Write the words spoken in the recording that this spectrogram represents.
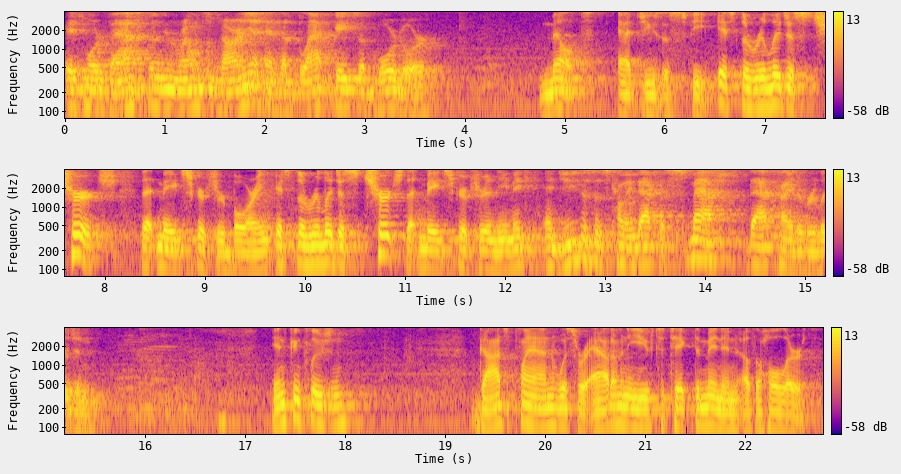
It's more vast than the realms of Narnia and the black gates of Mordor melt at Jesus' feet. It's the religious church that made Scripture boring. It's the religious church that made Scripture anemic, and Jesus is coming back to smash that kind of religion. In conclusion, God's plan was for Adam and Eve to take dominion of the whole earth,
